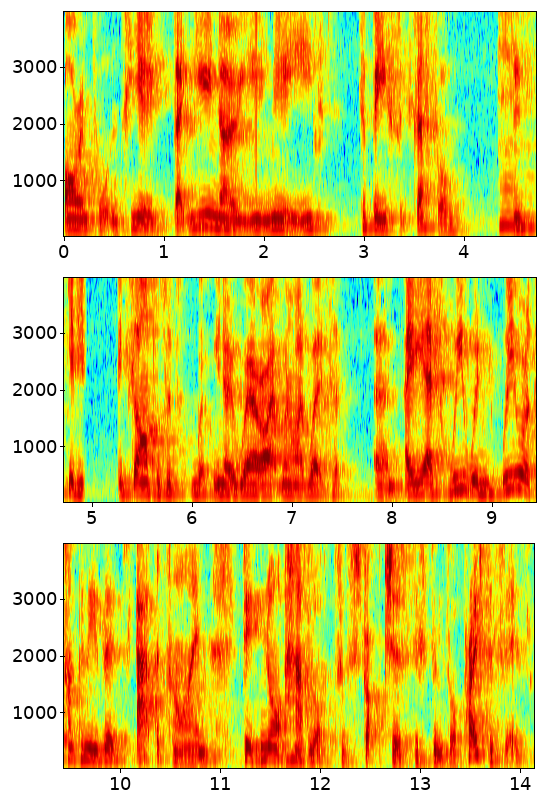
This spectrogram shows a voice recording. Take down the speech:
are important to you, that you know you need to be successful. Mm. Give you examples of you know where I when I worked at um, AES, we were we were a company that at the time did not have lots of structure, systems, or processes.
